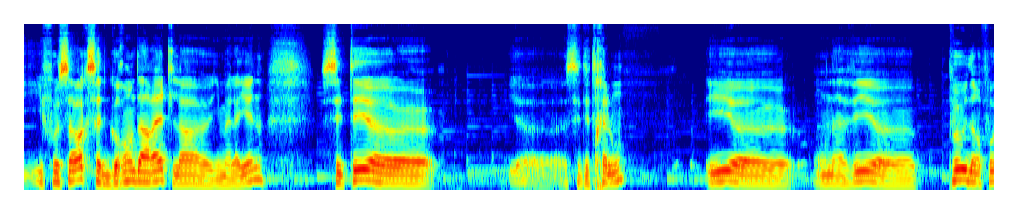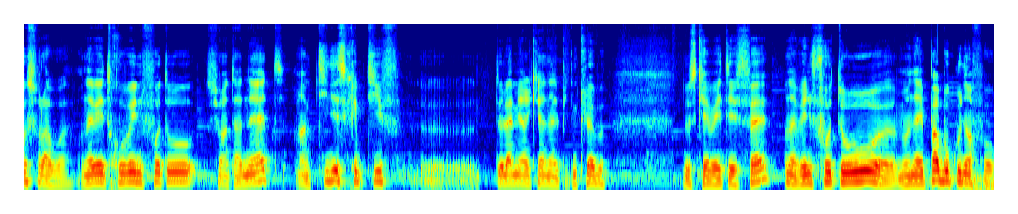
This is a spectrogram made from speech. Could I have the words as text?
Il faut savoir que cette grande arête là himalayenne, c'était c'était très long et on avait peu d'infos sur la voie. On avait trouvé une photo sur internet, un petit descriptif euh, de l'American Alpine Club de ce qui avait été fait. On avait une photo, euh, mais on n'avait pas beaucoup d'infos.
